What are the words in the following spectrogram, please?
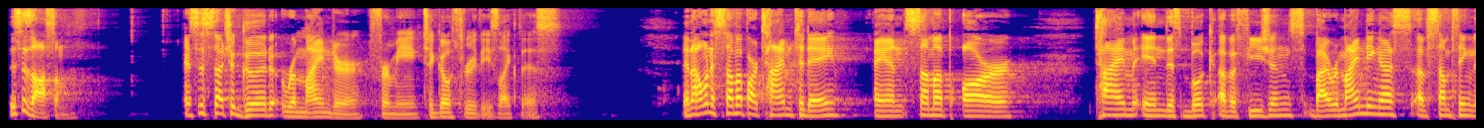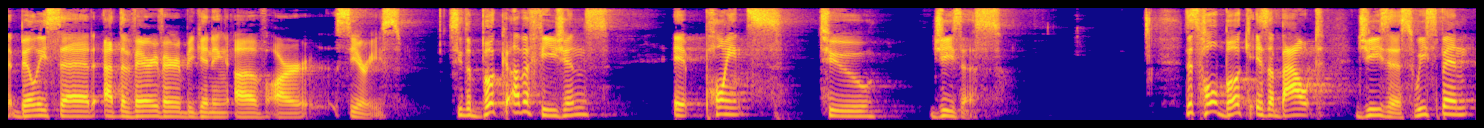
This is awesome. This is such a good reminder for me to go through these like this. And I want to sum up our time today and sum up our time in this book of Ephesians by reminding us of something that Billy said at the very, very beginning of our series. See, the book of Ephesians, it points to Jesus. This whole book is about Jesus. We spend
